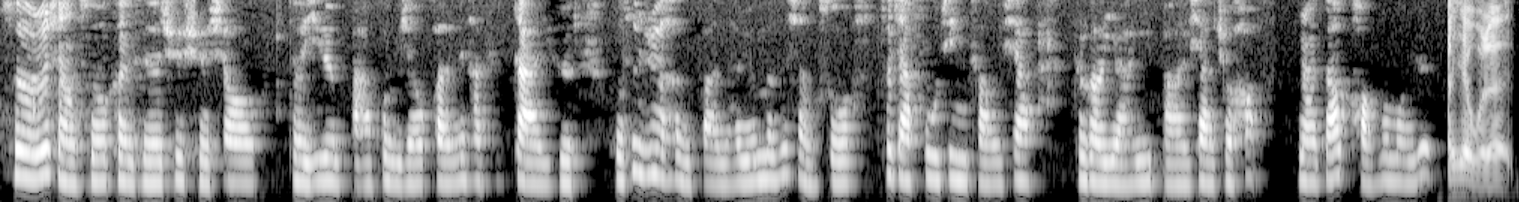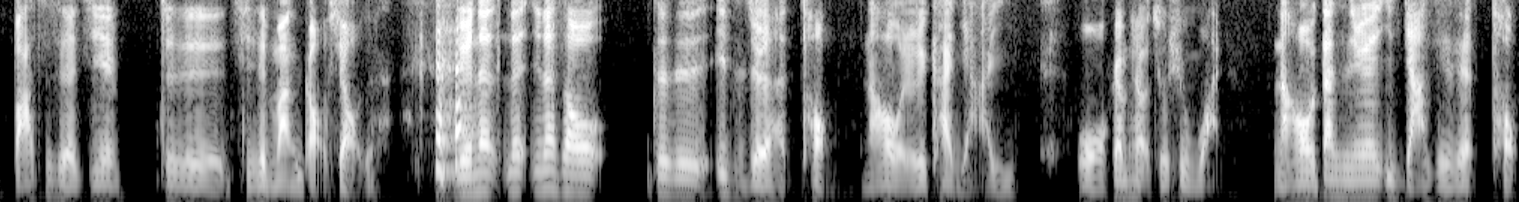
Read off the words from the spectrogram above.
所以我就想说可以直接去学校的医院拔会比较快，因为它是大医院。我是觉得很烦啊，原本是想说在家附近找一下那个牙医拔一下就好，哪知道跑那么远。而且我的拔智齿的经验就是其实蛮搞笑的，因为那那那时候就是一直觉得很痛，然后我就去看牙医。我跟朋友出去玩，然后但是因为一直牙齿一直很痛，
